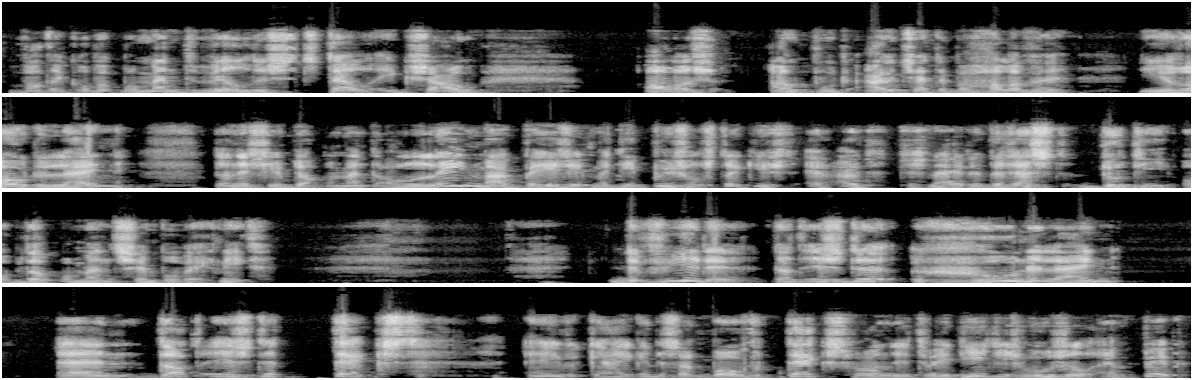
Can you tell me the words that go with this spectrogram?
wat ik op het moment wil. Dus stel ik zou alles output uitzetten behalve die rode lijn, dan is hij op dat moment alleen maar bezig met die puzzelstukjes eruit te snijden. De rest doet hij op dat moment simpelweg niet. De vierde, dat is de groene lijn. En dat is de tekst. Even kijken, er staat boven tekst van die twee diertjes, Woezel en Pip.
